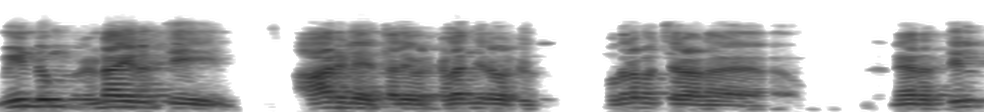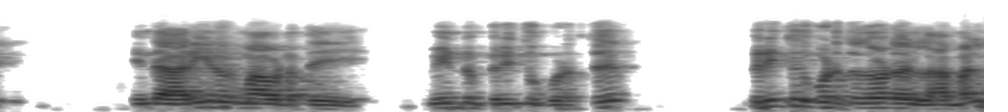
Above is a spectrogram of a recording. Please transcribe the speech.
மீண்டும் இரண்டாயிரத்தி ஆறிலே தலைவர் கலைஞர் அவர்கள் முதலமைச்சரான நேரத்தில் இந்த அரியலூர் மாவட்டத்தை மீண்டும் பிரித்து கொடுத்து பிரித்து கொடுத்ததோடு இல்லாமல்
